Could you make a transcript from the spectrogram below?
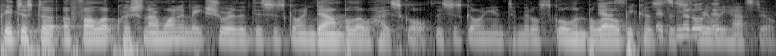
Okay, just a, a follow-up question. I want to make sure that this is going down below high school. This is going into middle school and below Yes, because it's this middle- really it- has to.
